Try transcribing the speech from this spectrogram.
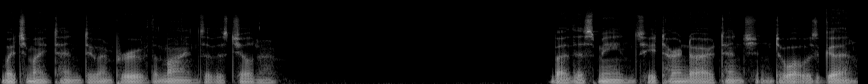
which might tend to improve the minds of his children. By this means, he turned our attention to what was good,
